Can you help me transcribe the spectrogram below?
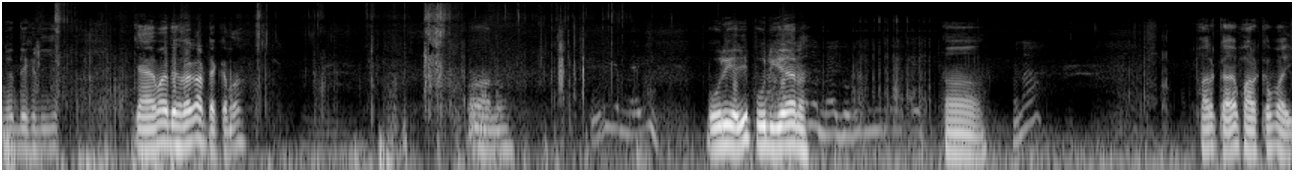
ਜੇ ਦਿਖਦੀ ਹੈ ਕੈਮਰਾ ਦਿਖਦਾ ਘੱਟ ਇੱਕ ਦਾ ਆ ਲੋ ਪੂਰੀ ਹੈ ਜੀ ਪੂਰੀ ਹੈ ਨਾ। ਮੈਂ ਛੋਟੀ ਜਿਹੀ ਕਰਕੇ ਹਾਂ। ਹੈਨਾ? ਫ਼ਰਕ ਆ ਫ਼ਰਕ ਭਾਈ।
